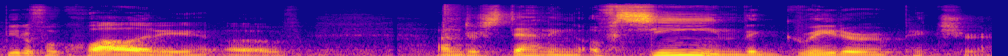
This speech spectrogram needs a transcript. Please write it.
beautiful quality of understanding, of seeing the greater picture.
